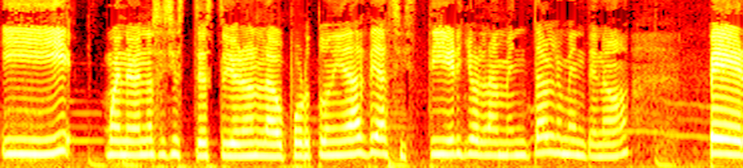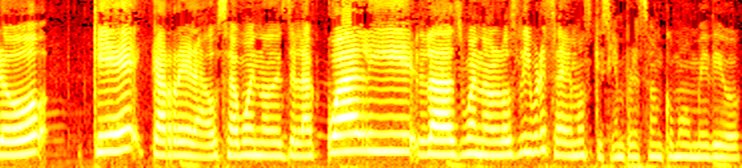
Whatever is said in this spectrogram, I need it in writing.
Y bueno, no sé si ustedes tuvieron la oportunidad de asistir, yo lamentablemente no, pero qué carrera, o sea, bueno, desde la cual y las, bueno, los libres sabemos que siempre son como medio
